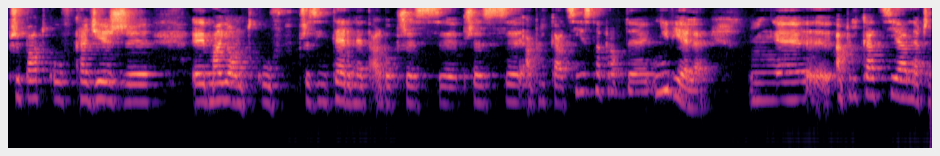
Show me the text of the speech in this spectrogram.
przypadków kradzieży e, majątków przez internet albo przez, przez aplikacje jest naprawdę niewiele. Mm, Aplikacja, znaczy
